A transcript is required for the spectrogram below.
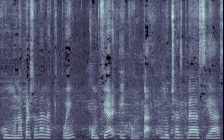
como una persona en la que pueden confiar y contar. Muchas gracias.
